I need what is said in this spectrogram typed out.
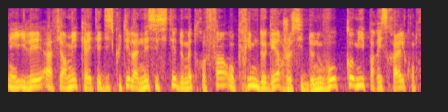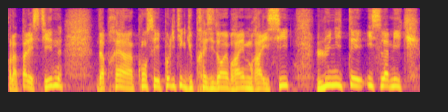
il est affirmé qu'a été discuté la nécessité de mettre fin aux crimes de guerre, je cite de nouveau, commis par Israël contre la Palestine. D'après un conseiller politique du président Ibrahim l'unité islamique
